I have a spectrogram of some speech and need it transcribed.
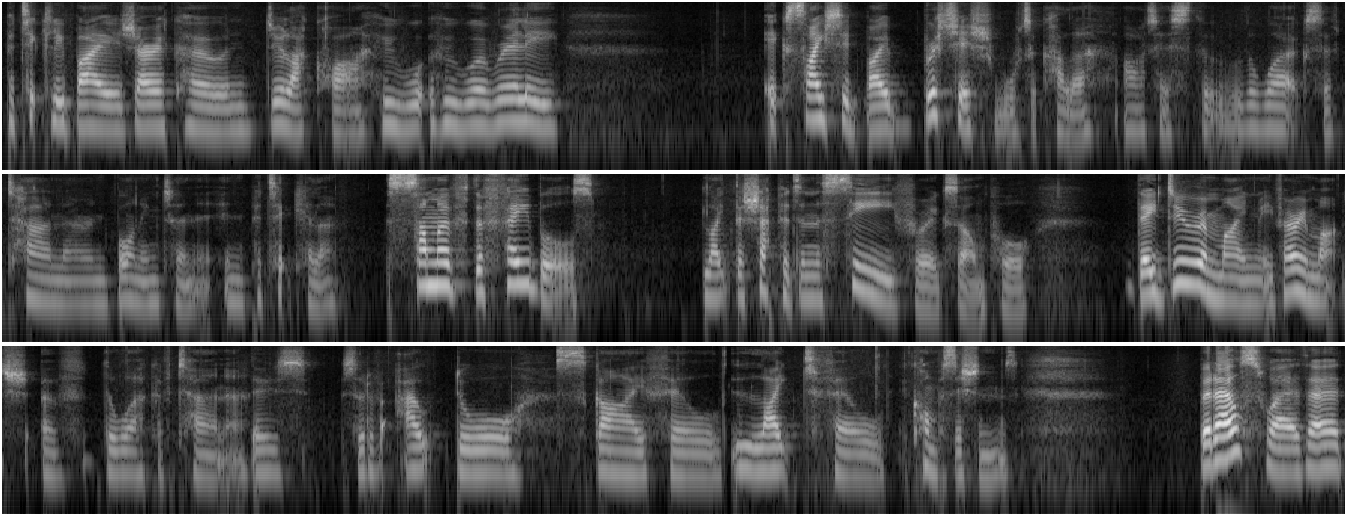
particularly by Géricault and Delacroix, who, who were really excited by British watercolour artists, the, the works of Turner and Bonington in particular. Some of the fables like The Shepherds in the Sea, for example, they do remind me very much of the work of Turner. Those sort of outdoor, sky-filled, light-filled compositions. But elsewhere, they're,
